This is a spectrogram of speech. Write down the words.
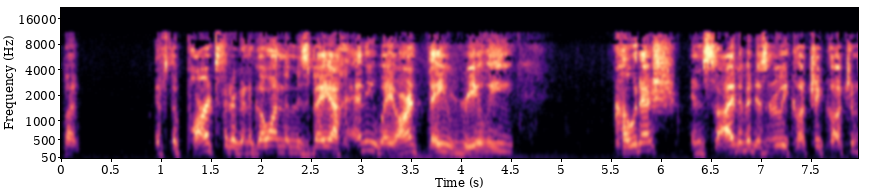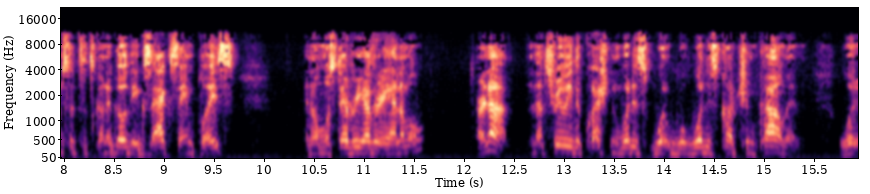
but if the parts that are going to go on the mizbeach anyway, aren't they really kodesh inside of it? Isn't really kachim kachim since it's going to go the exact same place in almost every other animal, or not? And that's really the question. What is what what is kachim kalim? What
